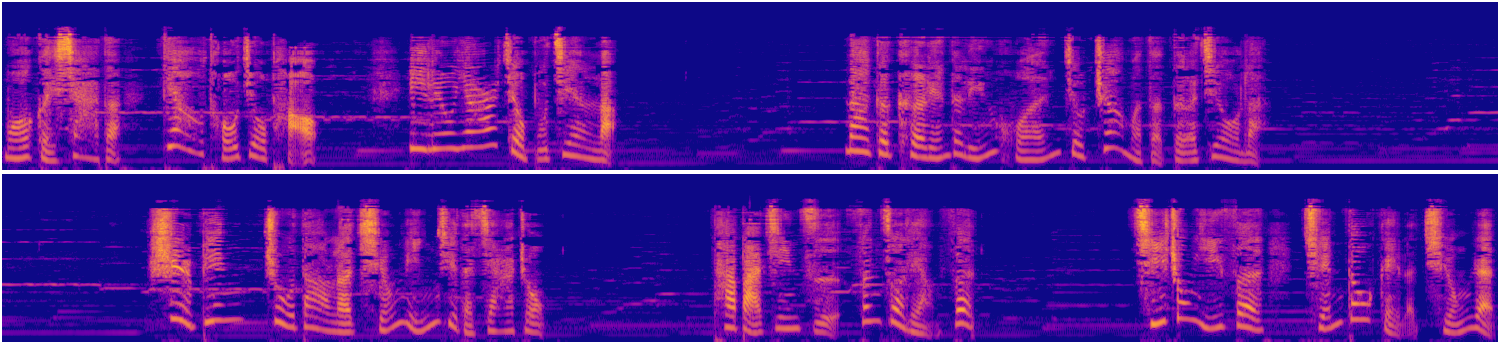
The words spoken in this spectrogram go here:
魔鬼吓得掉头就跑，一溜烟儿就不见了。那个可怜的灵魂就这么的得救了。士兵住到了穷邻居的家中，他把金子分作两份，其中一份全都给了穷人。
